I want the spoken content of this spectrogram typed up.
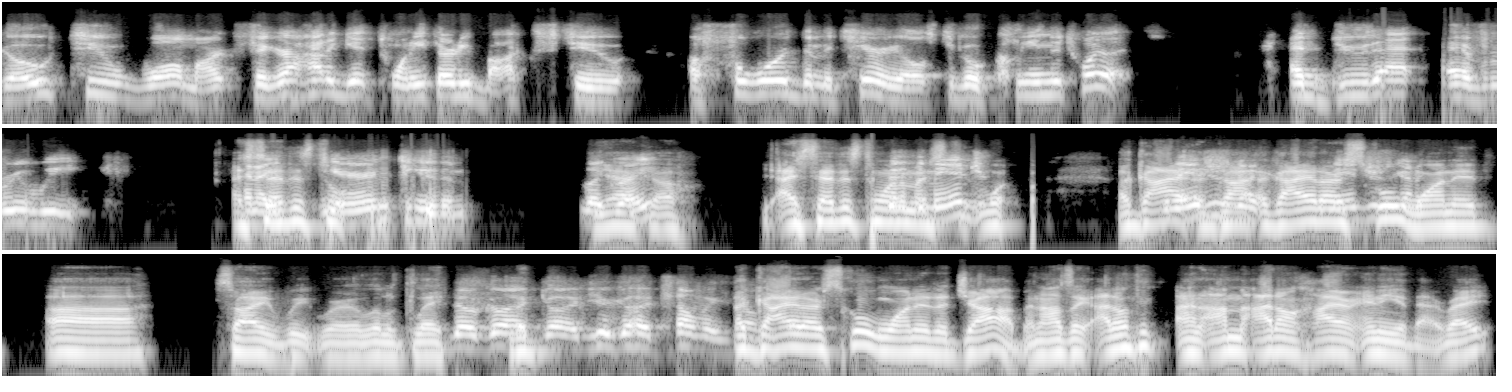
go to Walmart, figure out how to get 20, 30 bucks to afford the materials to go clean the toilets and do that every week. I and said I this guarantee to them, like, yeah, right? Go. I said this to one of my, manager, a guy, a guy, a guy at our school gonna, wanted, uh, Sorry, we, we're a little late. No, go ahead. Go ahead. You're going tell me. Tell a guy me. at our school wanted a job, and I was like, I don't think and I'm. I don't hire any of that, right?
